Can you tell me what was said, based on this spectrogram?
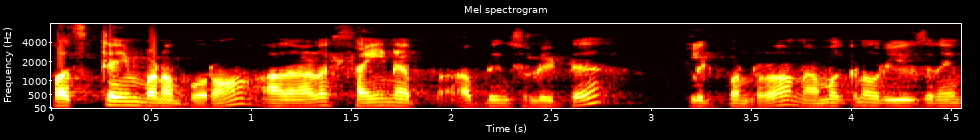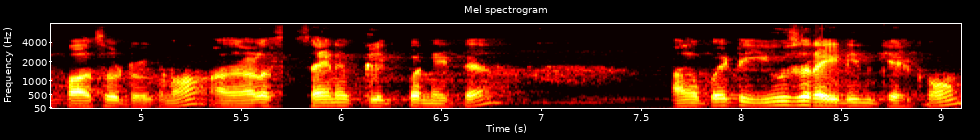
ஃபஸ்ட் டைம் பண்ண போகிறோம் அதனால் சைன் அப் அப்படின்னு சொல்லிட்டு கிளிக் பண்ணுறோம் நமக்குன்னு ஒரு யூசர் நேம் பாஸ்வேர்டு இருக்கணும். அதனால் சைன் அப் கிளிக் பண்ணிவிட்டு அங்கே போயிட்டு யூசர் ஐடின்னு கேட்கும்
